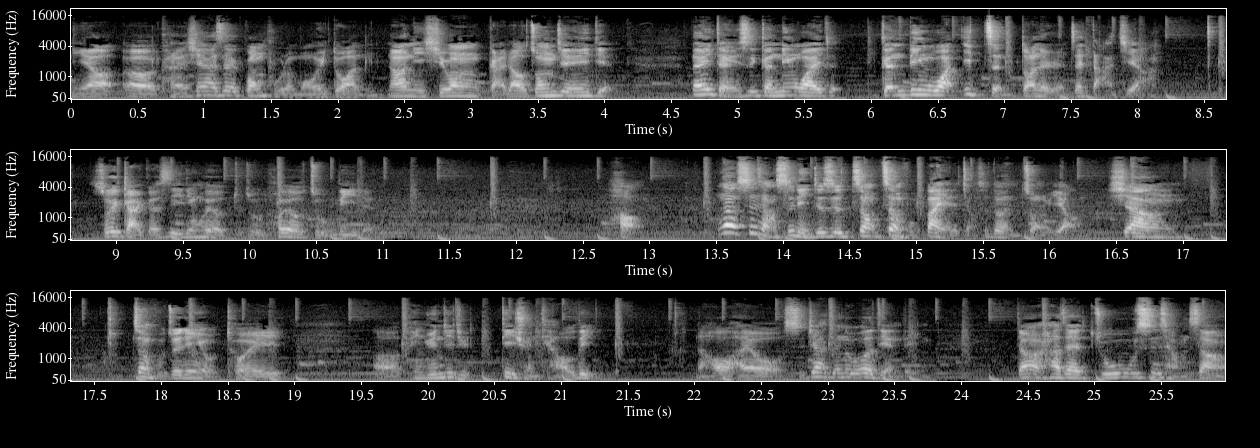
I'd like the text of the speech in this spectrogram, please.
你要，呃，可能现在是在光谱的某一端，然后你希望改到中间一点，那你等于是跟另外跟另外一整端的人在打架，所以改革是一定会有阻会有阻力的。好，那市场失灵就是政政府扮演的角色都很重要，像政府最近有推。呃，平均地权地权条例，然后还有实价监督二点零。当然，它在租屋市场上，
